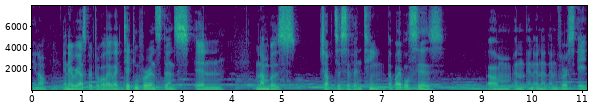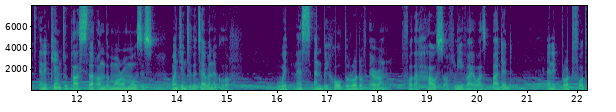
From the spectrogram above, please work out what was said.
you know, in every aspect of our life. Like taking, for instance, in Numbers chapter 17, the Bible says um, in, in, in, in verse 8, and it came to pass that on the morrow Moses went into the tabernacle of witness, and behold, the rod of Aaron for the house of Levi was budded, and it brought forth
